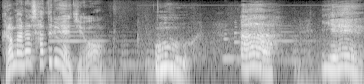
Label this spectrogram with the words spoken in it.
그럼 하나 사드려야죠. 우, 아, 예.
